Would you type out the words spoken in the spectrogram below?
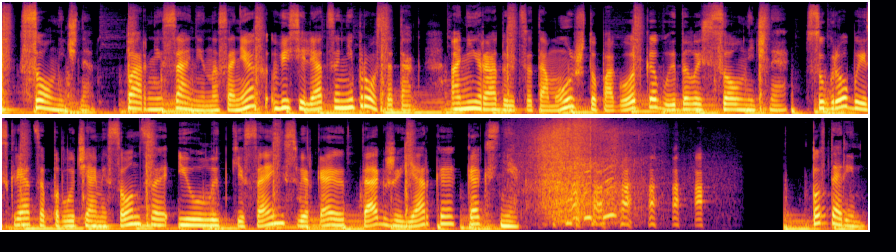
– солнечно – Парни Сани на санях веселятся не просто так. Они радуются тому, что погодка выдалась солнечная. Сугробы искрятся под лучами солнца, и улыбки Сань сверкают так же ярко, как снег. Повторим.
